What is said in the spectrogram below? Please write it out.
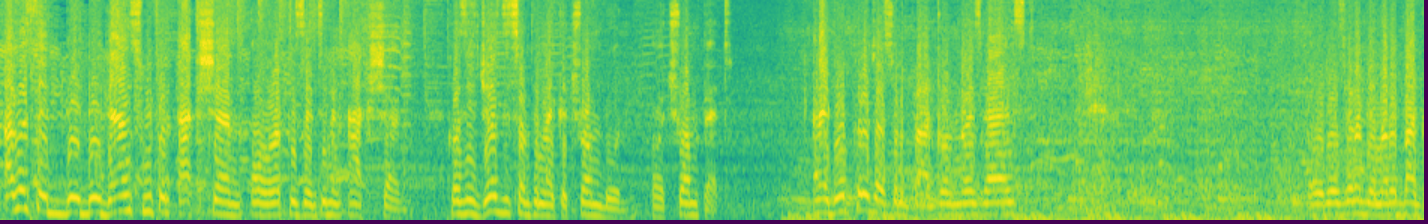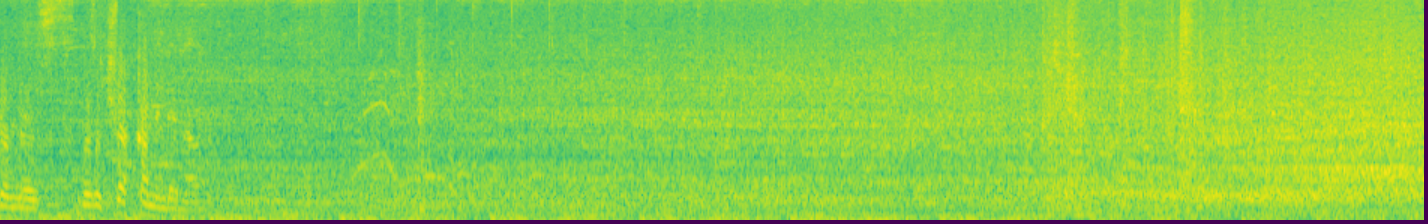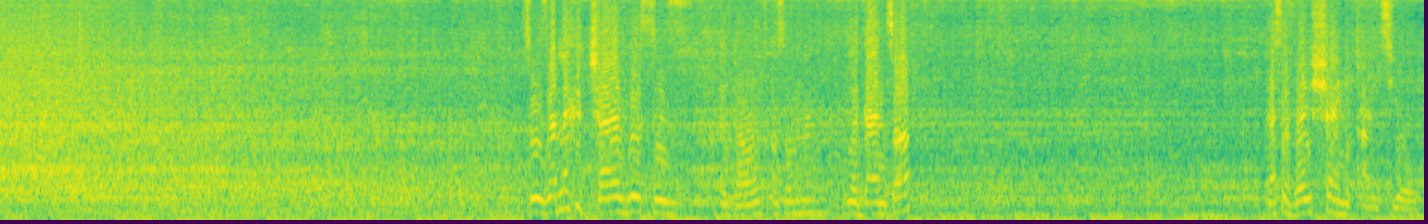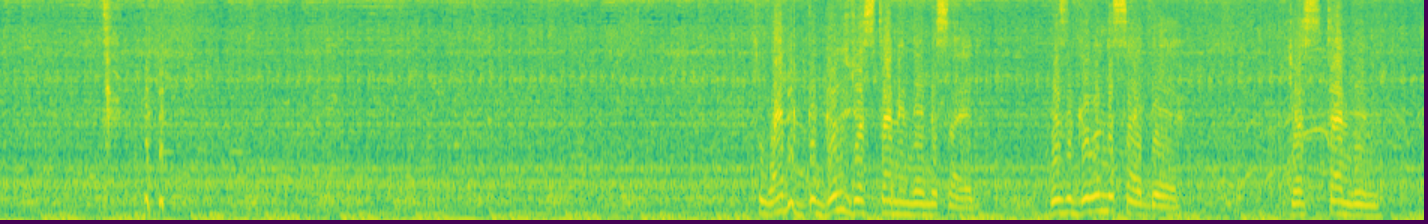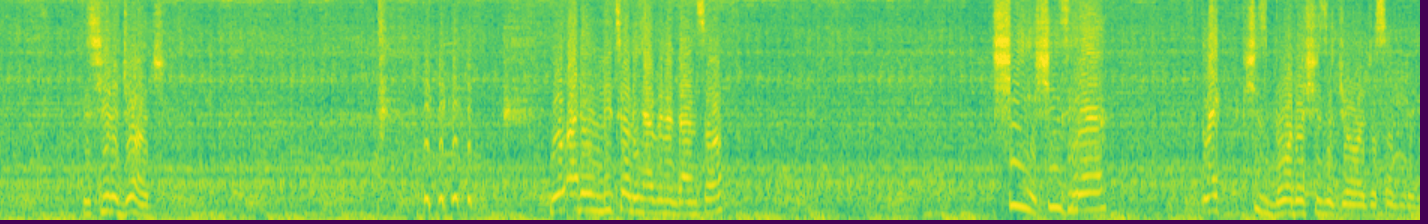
As I said, they, they dance with an action or representing an action. Because he just did something like a trombone or a trumpet. And I don't put it as for the background noise, guys. Oh, there's gonna be a lot of background noise. There's a truck coming there now. So is that like a child versus adult or something? The dance off? That's a very shiny pants, yo. so why did the girl just standing there on the side? There's a girl on the side there, just standing. Is she the judge? Are they literally having a dance off? She, she's here like she's bored or she's a judge or something.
